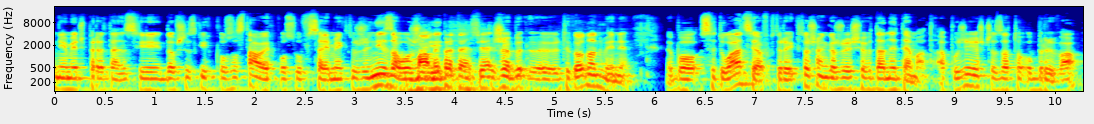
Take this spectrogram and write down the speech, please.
nie mieć pretensji do wszystkich pozostałych posłów w Sejmie, którzy nie założyli, Mamy pretensje. żeby, e, tylko nadmienię, bo sytuacja, w której ktoś angażuje się w dany temat, a później jeszcze za to obrywa,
